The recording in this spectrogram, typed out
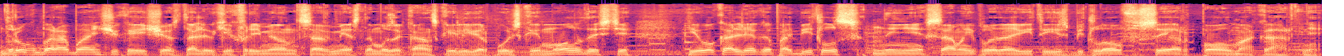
друг барабанщика еще с далеких времен совместно музыкантской ливерпульской молодости, его коллега по Битлз, ныне самый плодовитый из битлов, сэр Пол Маккартни.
